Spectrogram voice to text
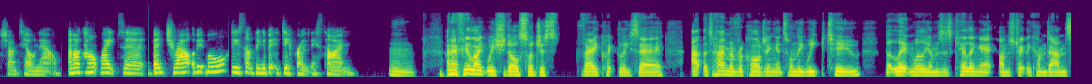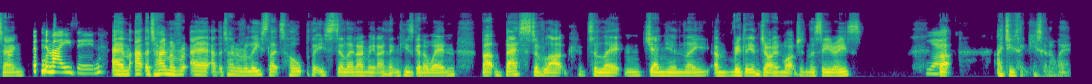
Chantelle now, and I can't wait to venture out a bit more, do something a bit different this time. Mm. And I feel like we should also just very quickly say at the time of recording, it's only week two, but Layton Williams is killing it on Strictly Come Dancing. Amazing. Um, at the time of uh, at the time of release, let's hope that he's still in. I mean, I think he's going to win. But best of luck to Layton. Genuinely, I'm really enjoying watching the series. Yeah, But I do think he's going to win.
